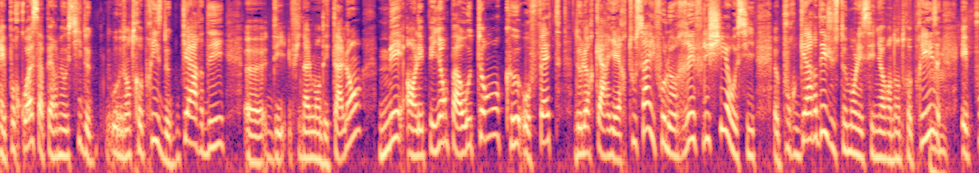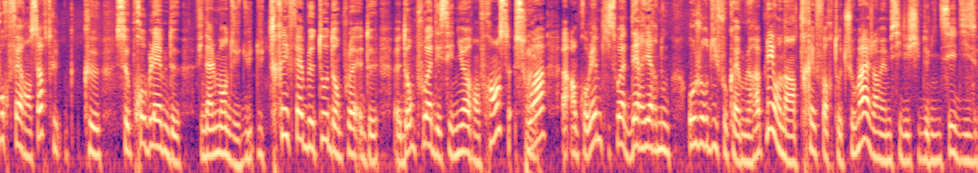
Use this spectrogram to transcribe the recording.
Et pourquoi? Ça permet aussi de, aux entreprises de garder euh, des, finalement des talents, mais en les payant pas autant qu'au fait de leur carrière. Tout ça, il faut le réfléchir aussi euh, pour garder justement les seniors en entreprise mmh. et pour faire en sorte que, que, ce problème de finalement du, du, du très faible taux d'emploi de, euh, d'emploi des seniors en France soit un problème qui soit derrière nous. Aujourd'hui, il faut quand même le rappeler, on a un très fort taux de chômage, hein, même si les chiffres de l'INSEE disent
